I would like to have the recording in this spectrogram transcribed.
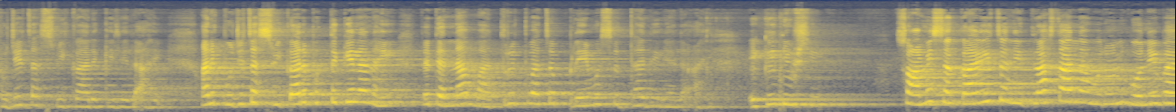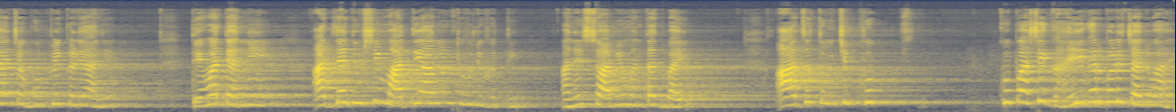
पूजेचा स्वीकार केलेला आहे. आणि पूजेचा स्वीकार फक्त केला नाही तर त्यांना मातृत्वाचं प्रेमसुद्धा दिलेलं आहे. एके दिवशी स्वामी सकाळीच निद्रास्थानावरून गोनेबायाच्या गुंफेकडे आले. तेव्हा त्यांनी आदल्या दिवशी माती आणून ठेवली होती. आणि स्वामी म्हणतात बाई आज तुमची खूप खूप अशी घाई गडबड चालू आहे.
